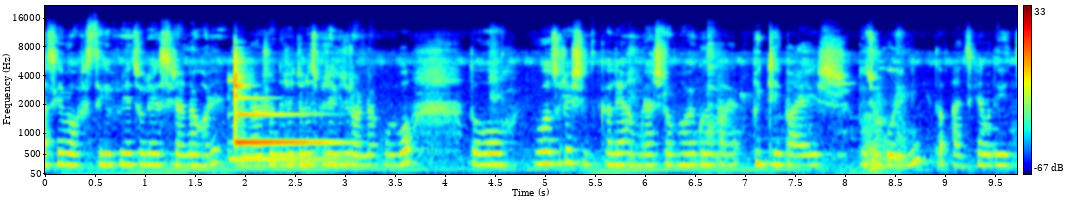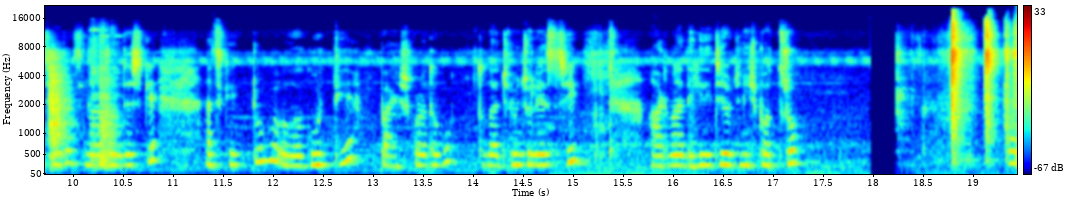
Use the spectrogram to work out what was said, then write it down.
আজকে আমি অফিস থেকে ফিরে চলে এসেছি রান্নাঘরে। নানু সন্দেশের জন্য স্পেশাল কিছু রান্না করব। তো বছরের শীতকালে আমরা সেরকমভাবে কোনো পিঠে পায়েস কিছু করিনি। তো আজকে আমাদের ইচ্ছা আছে নারু সন্দেশকে আজকে একটু গুড় দিয়ে পায়েস করে দেবো। তো তার জন্য চলে এসেছি। আর তোমাদের দেখিয়ে দিচ্ছি জিনিসপত্র। তো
